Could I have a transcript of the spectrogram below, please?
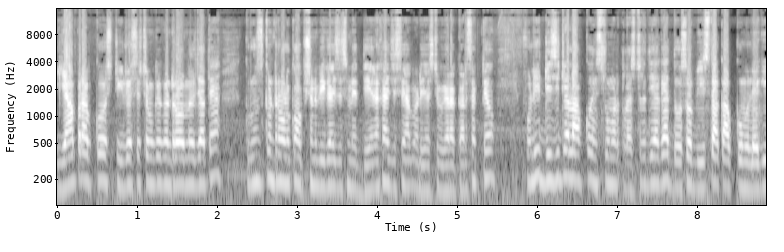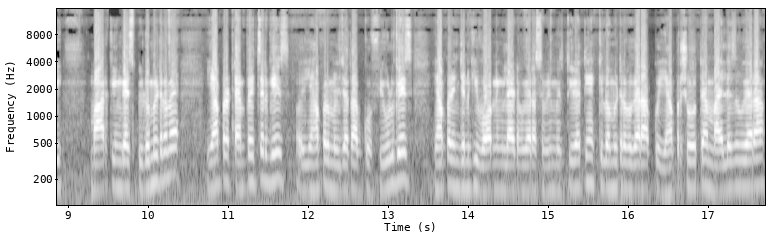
यहाँ पर आपको स्टीडियो सिस्टम के कंट्रोल मिल जाते हैं। क्रूज कंट्रोल का ऑप्शन भी गाइज़ इसमें दे रखा है, जिसे आप एडजस्ट वगैरह कर सकते हो। फुली डिजिटल आपको इंस्ट्रूमेंट क्लस्टर दिया गया दो सौ बीस तक आपको मिलेगी मार्किंग है स्पीडोमीटर में। यहाँ पर टेम्परेचर गेज और यहाँ पर मिल जाता है आपको फ्यूल गेज यहाँ पर इंजन की वार्निंग लाइट वगैरह सभी मिलती रहती है। किलोमीटर वगैरह आपको यहाँ पर शो होते हैं माइलेज वगैरह।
